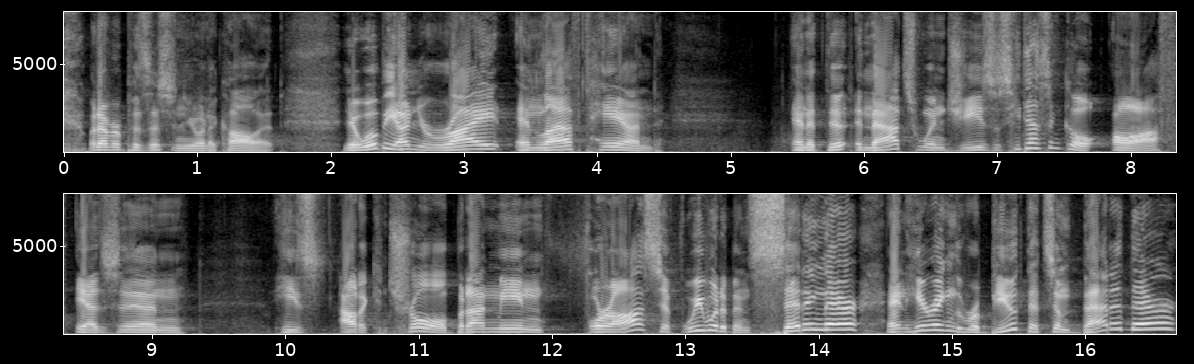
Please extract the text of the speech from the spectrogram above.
whatever position you want to call it. Yeah, we'll be on your right and left hand. And, at the, and that's when Jesus, he doesn't go off as in he's out of control, but I mean, for us, if we would have been sitting there and hearing the rebuke that's embedded there,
